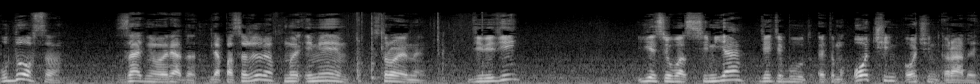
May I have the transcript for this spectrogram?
удобства заднего ряда для пассажиров мы имеем встроенный DVD. Если у вас семья, дети будут этому очень-очень рады.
